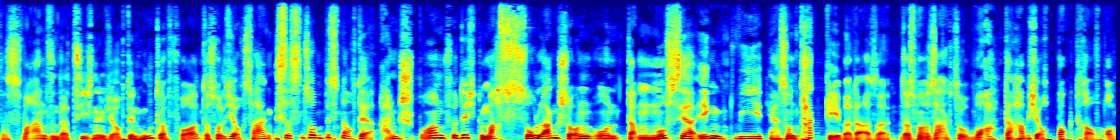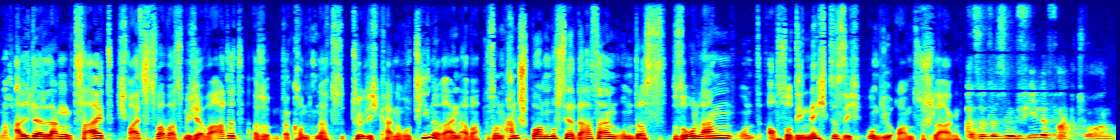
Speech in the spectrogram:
Das ist Wahnsinn, da ziehe ich nämlich auch den Hut davor. Das soll ich auch sagen. Ist das so ein bisschen auch der Ansporn für dich? Du machst so lang schon und da muss ja irgendwie ja so ein Taktgeber da sein, dass man sagt so, boah, da habe ich auch Bock drauf. Auch nach all der langen Zeit. Ich weiß zwar, was mich erwartet, also da kommt natürlich keine Routine rein, aber so ein Ansporn muss ja da sein, um das so lang und auch so die Nächte sich um die Ohren zu schlagen. Also das sind viele Faktoren.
